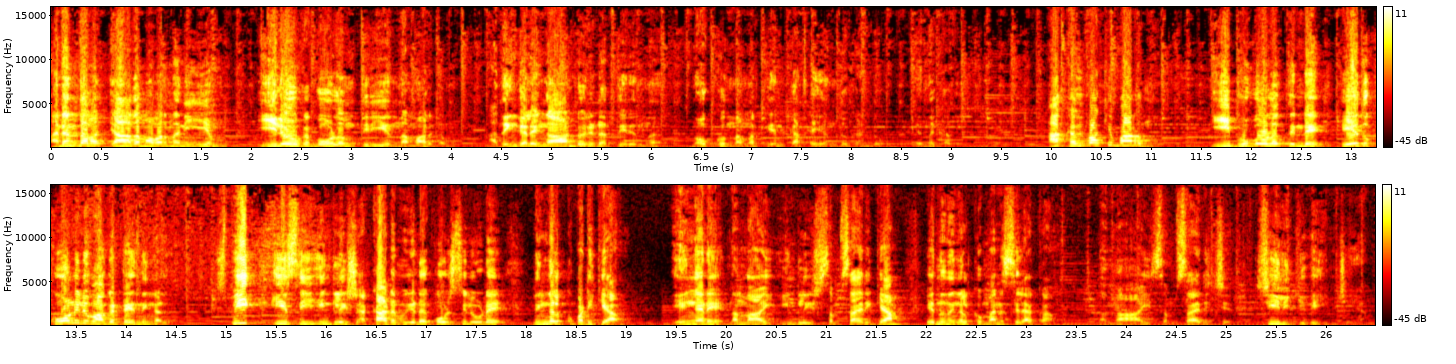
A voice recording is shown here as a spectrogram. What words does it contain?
അനന്തമജ്ഞാതം അവർണനീയം ഈ ലോകഗോളം തിരിയുന്ന മാർഗം അതിങ്കലെങ്ങാണ്ടൊരിടത്തിരുന്ന് നോക്കുന്ന മർത്യൻ കഥയെന്തു കണ്ടു എന്ന് കവി. ആ കവിവാക്യം മാറുന്നു. ഈ ഭൂഗോളത്തിന്റെ ഏതു കോണിലുമാകട്ടെ നിങ്ങൾ? സ്പീക്ക് ഈസി ഇംഗ്ലീഷ് അക്കാഡമിയുടെ കോഴ്സിലൂടെ നിങ്ങൾക്ക് പഠിക്കാം. എങ്ങനെ നന്നായി ഇംഗ്ലീഷ് സംസാരിക്കാം എന്ന് നിങ്ങൾക്ക് മനസ്സിലാക്കാം. നന്നായി സംസാരിച്ച് ശീലിക്കുകയും ചെയ്യാം.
